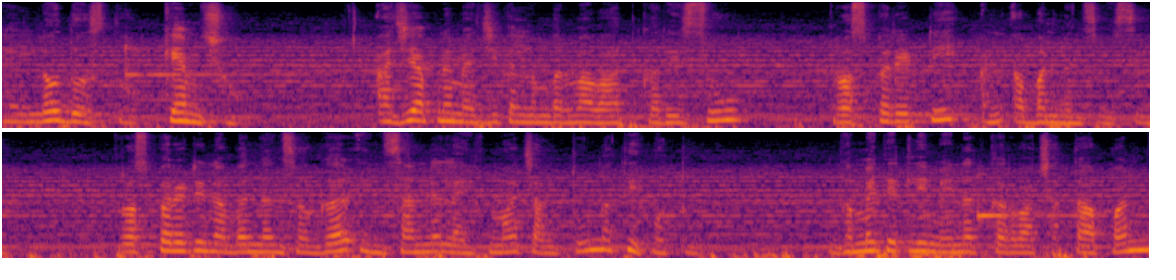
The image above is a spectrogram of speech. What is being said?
હેલો દોસ્તો, કેમ છો? આજે આપણે મેજિકલ નંબરમાં વાત કરીશું પ્રોસ્પેરિટી અને અબન્ડન્સ વિશે. પ્રોસ્પેરિટી અને અબન્ડન્સ વગર ઇન્સાનને લાઈફમાં ચાલતું નથી હોતું. ગમે તેટલી મહેનત કરવા છતાં પણ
